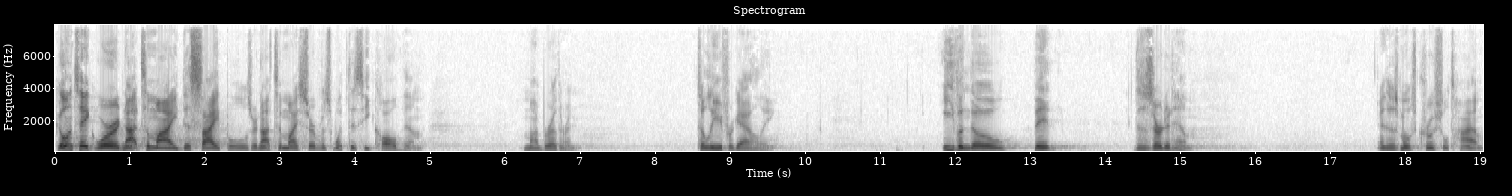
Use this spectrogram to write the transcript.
Go and take word, not to my disciples or not to my servants. What does he call them? My brethren. To leave for Galilee even though they deserted him. In his most crucial time,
